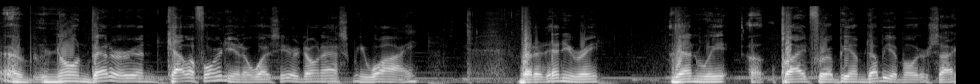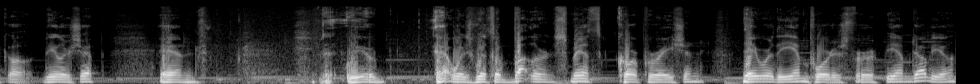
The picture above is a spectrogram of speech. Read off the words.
uh, known better in California than it was here. Don't ask me why. But at any rate, then we applied for a BMW motorcycle dealership and we that was with the Butler and Smith Corporation. They were the importers for BMW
